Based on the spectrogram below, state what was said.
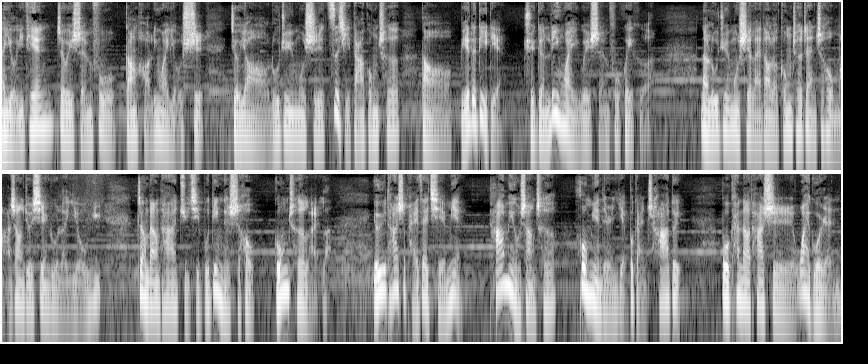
那有一天，这位神父刚好另外有事，就要卢俊牧师自己搭公车到别的地点去跟另外一位神父会合。那卢俊牧师来到了公车站之后，马上就陷入了犹豫。正当他举棋不定的时候，公车来了。由于他是排在前面，他没有上车，后面的人也不敢插队。不过看到他是外国人，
